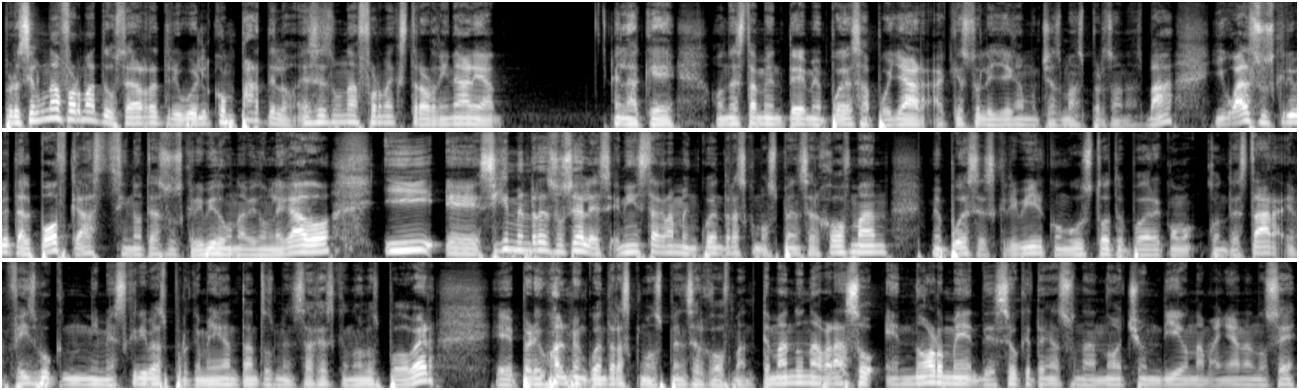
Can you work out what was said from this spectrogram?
Pero si alguna forma te gustaría retribuir, compártelo. Esa es una forma extraordinaria en la que honestamente me puedes apoyar a que esto le llegue a muchas más personas, ¿va? Igual suscríbete al podcast si no te has suscribido Una Vida, Un Legado y eh, sígueme en redes sociales, en Instagram me encuentras como Spencer Hoffman, me puedes escribir, con gusto te podré contestar, en Facebook ni me escribas porque me llegan tantos mensajes que no los puedo ver, eh, pero igual me encuentras como Spencer Hoffman. Te mando un abrazo enorme, deseo que tengas una noche, un día, una mañana, no sé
